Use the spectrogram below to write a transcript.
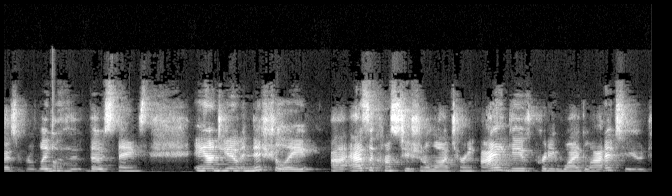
as religion, those things. And, you know, initially, uh, as a constitutional law attorney, I gave pretty wide latitude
